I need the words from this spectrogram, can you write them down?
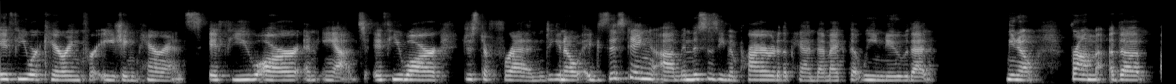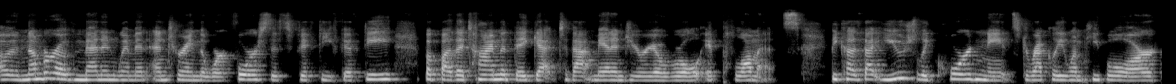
if you are caring for aging parents, if you are an aunt, if you are just a friend, you know, existing, um, and this is even prior to the pandemic that we knew that you know from the a number of men and women entering the workforce is 50 50 but by the time that they get to that managerial role it plummets because that usually coordinates directly when people are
